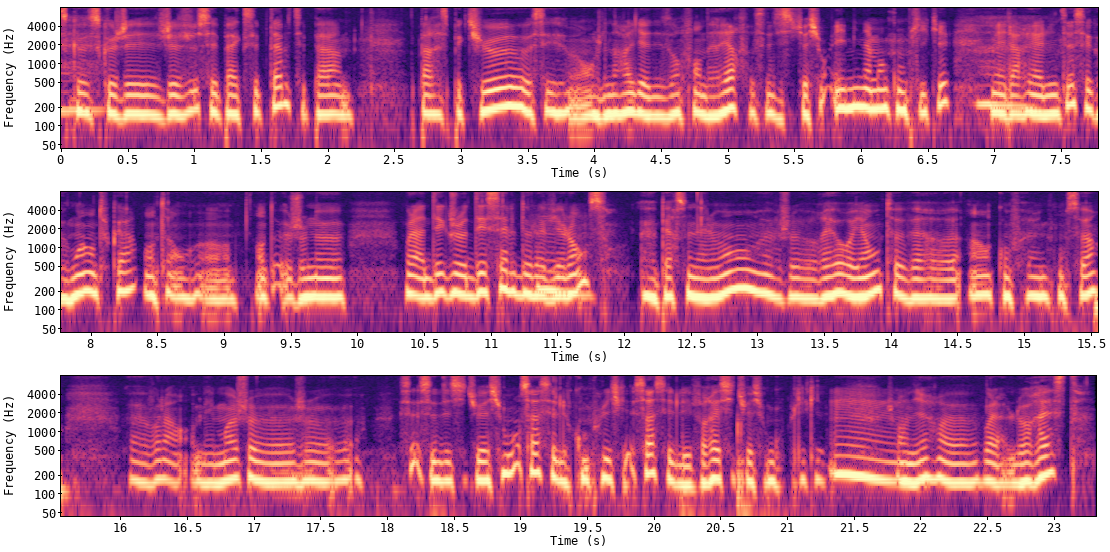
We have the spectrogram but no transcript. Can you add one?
ce que ce que j'ai vu, c'est pas acceptable. C'est pas pas respectueux. C'est en général il y a des enfants derrière. c'est des situations éminemment compliquées. Mais la réalité, c'est que moi, en tout cas, en, je ne voilà, dès que je décèle de la mm. violence, euh, personnellement, je réoriente vers euh, un confrère, une consoeur. Euh, voilà. Mais moi, je, je c'est des situations. Ça, c'est le compliqué. Ça, c'est les vraies situations compliquées. Mm. Je veux dire, voilà, le reste,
